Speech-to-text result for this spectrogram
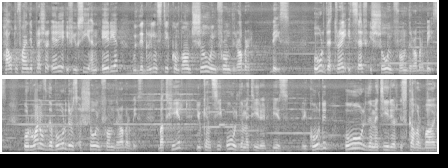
How to find the pressure area? If you see an area with the green stick compound showing from the rubber base or the tray itself is showing from the rubber base, or one of the borders are showing from the rubber base. But here you can see all the material is recorded, all the material is covered by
